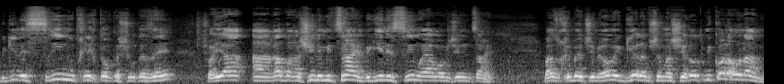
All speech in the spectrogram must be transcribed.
בגיל 20 הוא התחיל לכתוב את השו"ת הזה, שהוא היה הרב הראשי למצרים, בגיל 20 הוא היה הרב הראשי למצרים. ואז הוא חיבר את הגיע אליו שם שאלות מכל העולם,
